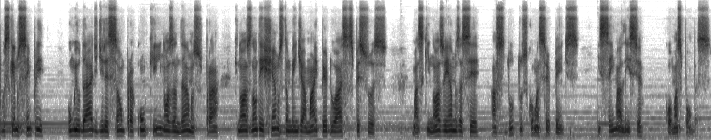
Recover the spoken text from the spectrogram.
busquemos sempre humildade e direção para com quem nós andamos, para que nós não deixemos também de amar e perdoar essas pessoas, mas que nós venhamos a ser astutos como as serpentes e sem malícia como as pombas.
